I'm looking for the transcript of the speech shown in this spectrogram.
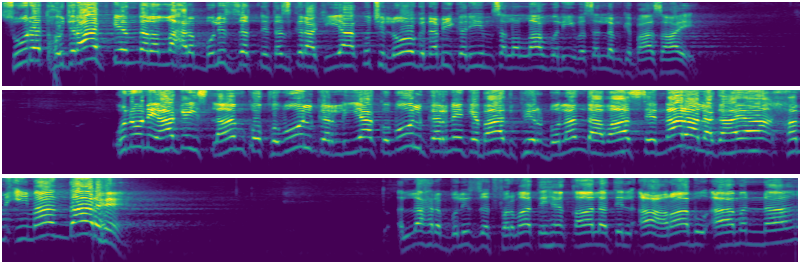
سورت حجرات کے اندر اللہ رب العزت نے تذکرہ کیا، کچھ لوگ نبی کریم صلی اللہ علیہ وسلم کے پاس آئے۔ انہوں نے آ کے اسلام کو قبول کر لیا۔ قبول کرنے کے بعد پھر بلند آواز سے نعرہ لگایا، ہم ایماندار ہیں۔ تو اللہ رب العزت فرماتے ہیں، قالت الاعراب آمنا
